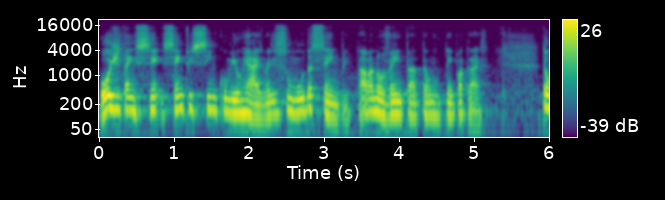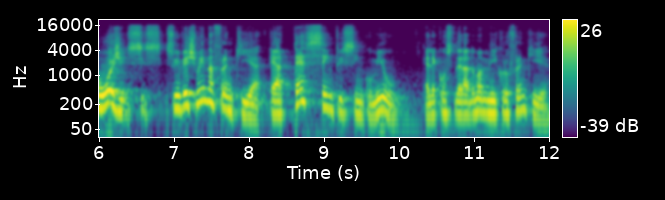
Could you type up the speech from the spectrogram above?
Hoje está em 105 mil reais, mas isso muda sempre. Estava 90 até um tempo atrás. Então hoje, se, se, o investimento na franquia é até 105 mil, ela é considerada uma micro franquia.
